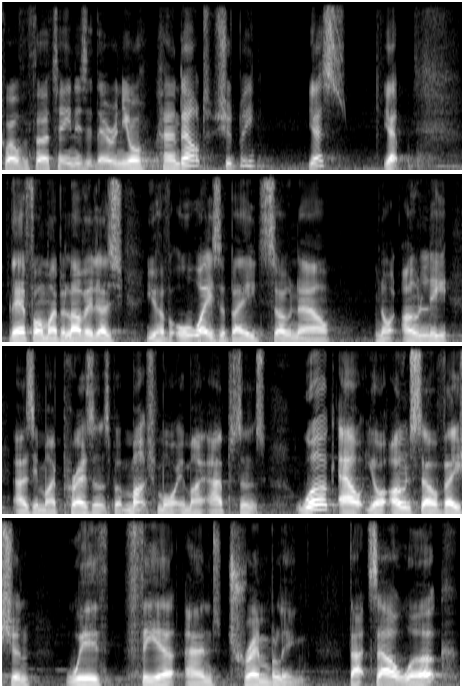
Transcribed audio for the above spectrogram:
12 and 13. Is it there in your handout? Should be? Yes? Yep. Therefore, my beloved, as you have always obeyed, so now, not only as in my presence, but much more in my absence, work out your own salvation with fear and trembling. That's our work.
